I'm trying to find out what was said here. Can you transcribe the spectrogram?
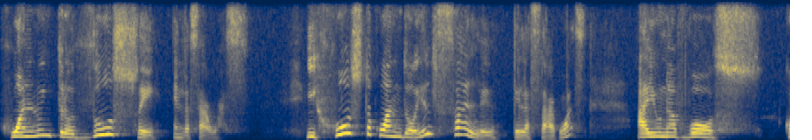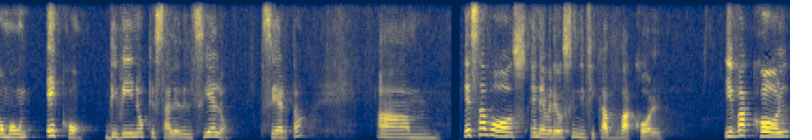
Juan lo introduce en las aguas. Y justo cuando él sale de las aguas, hay una voz como un eco divino que sale del cielo, ¿cierto? esa voz en hebreo significa vakol, y Bakol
